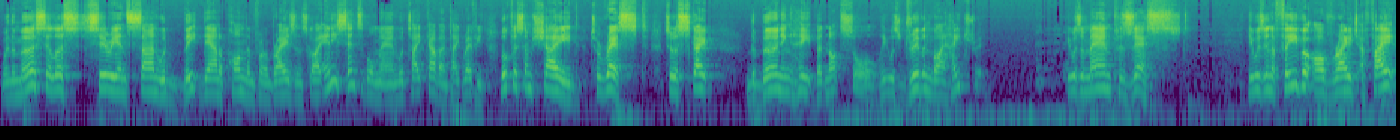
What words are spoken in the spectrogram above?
when the merciless Syrian sun would beat down upon them from a brazen sky, any sensible man would take cover and take refuge, look for some shade to rest, to escape the burning heat, but not Saul. He was driven by hatred. He was a man possessed. He was in a fever of rage, afraid,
